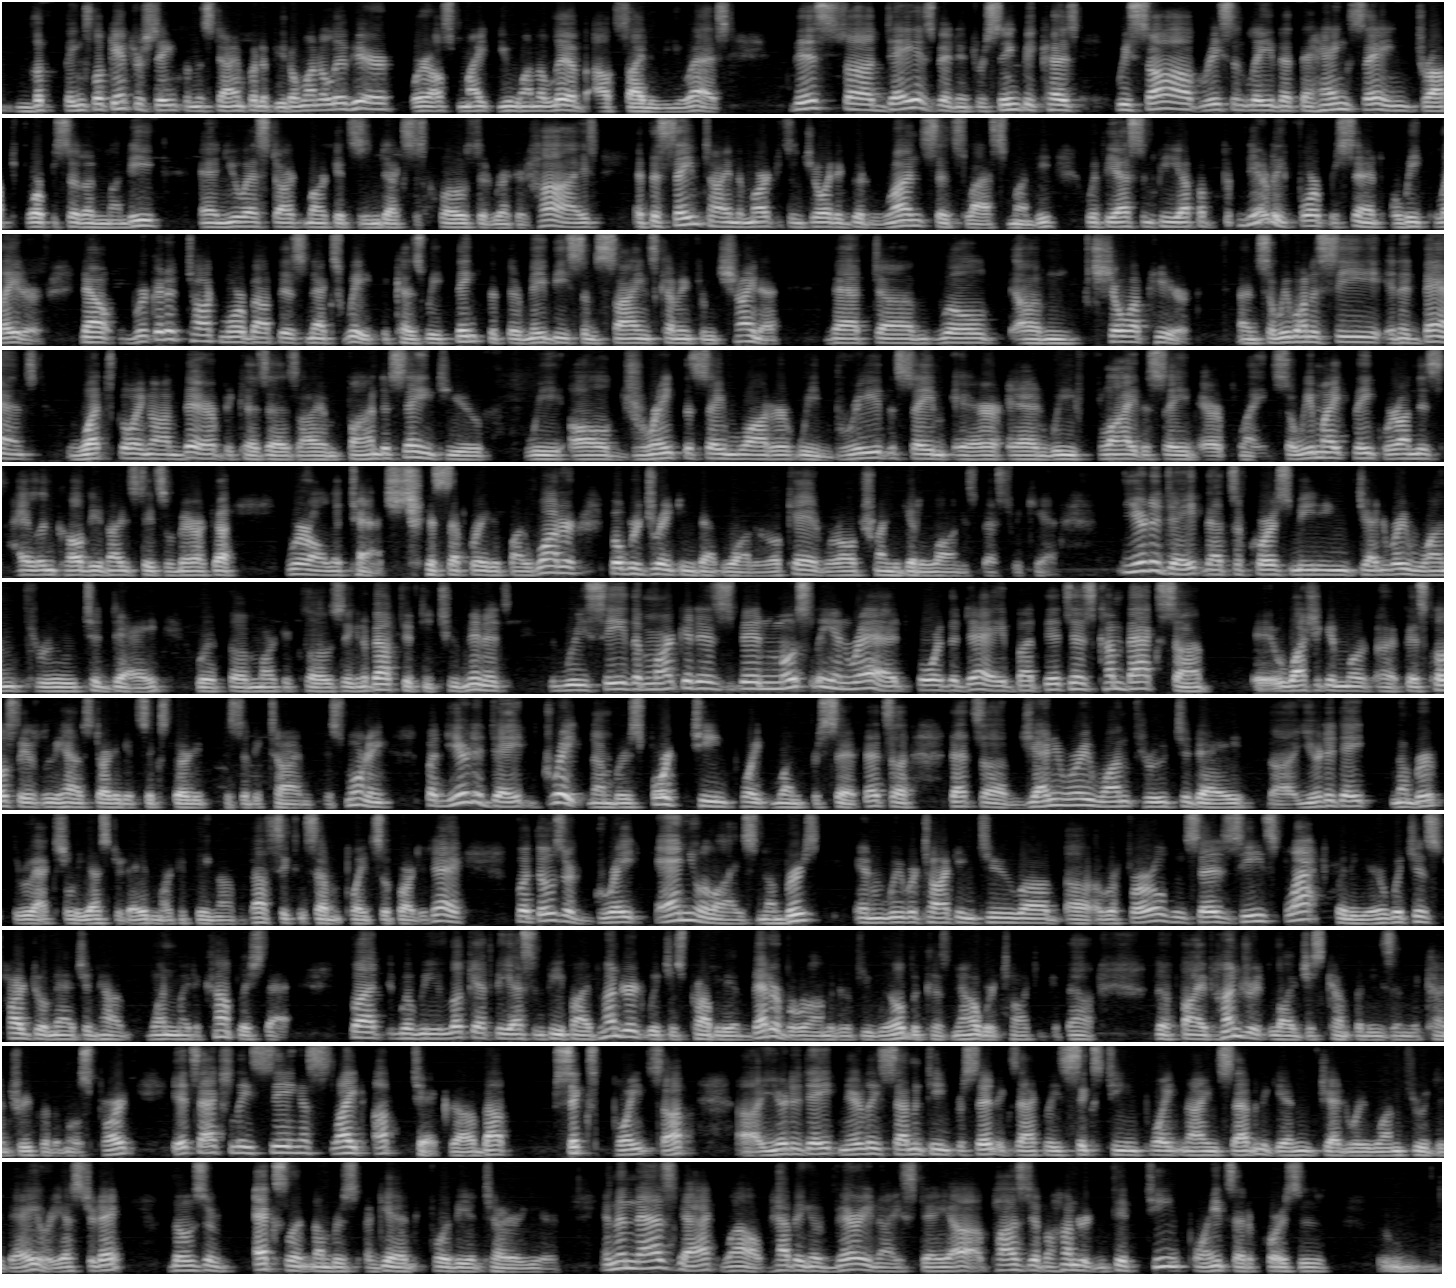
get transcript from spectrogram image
things look interesting from the standpoint if you don't want to live here, where else might you want to live outside of the U.S. This uh, day has been interesting because we saw recently that the Hang Seng dropped four percent on Monday, and U.S. stock markets indexes closed at record highs. At the same time, the market's enjoyed a good run since last Monday, with the S&P up nearly 4% a week later. Now, we're going to talk more about this next week because we think that there may be some signs coming from China that um, will um, show up here. And so we want to see in advance what's going on there because, as I am fond of saying to you, we all drink the same water, we breathe the same air, and we fly the same airplane. So we might think we're on this island called the United States of America. We're all attached, separated by water, but we're drinking that water, okay? And we're all trying to get along as best we can. Year to date, that's of course meaning January 1 through today, with the market closing in about 52 minutes. We see the market has been mostly in red for the day, but it has come back some. Watching it more uh, as closely as we have starting at 6.30 pacific time this morning. But year to date great numbers 14.1% that's a that's a january 1 through today uh, year to date number through actually yesterday the market being up about 67 points so far today. But those are great annualized numbers and we were talking to uh, a referral who says he's flat for the year which is hard to imagine how one might accomplish that but when we look at the S&P 500, which is probably a better barometer, if you will, because now we're talking about the 500 largest companies in the country for the most part, it's actually seeing a slight uptick, uh, about six points up. Uh, year to date, nearly 17%, exactly 16.97, again, January 1 through today or yesterday. Those are excellent numbers, again, for the entire year. And then NASDAQ, wow, having a very nice day, uh, positive 115 points. That, of course, is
